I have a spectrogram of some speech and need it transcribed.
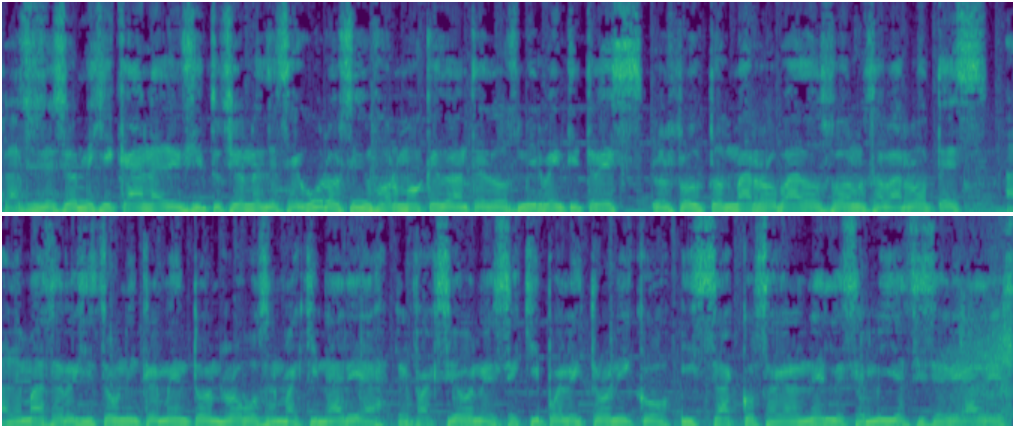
La Asociación Mexicana de Instituciones de Seguros informó que durante 2023 los productos más robados fueron los abarrotes. Además se registró un incremento en robos en maquinaria, refacciones, equipo electrónico y sacos a granel de semillas y cereales.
